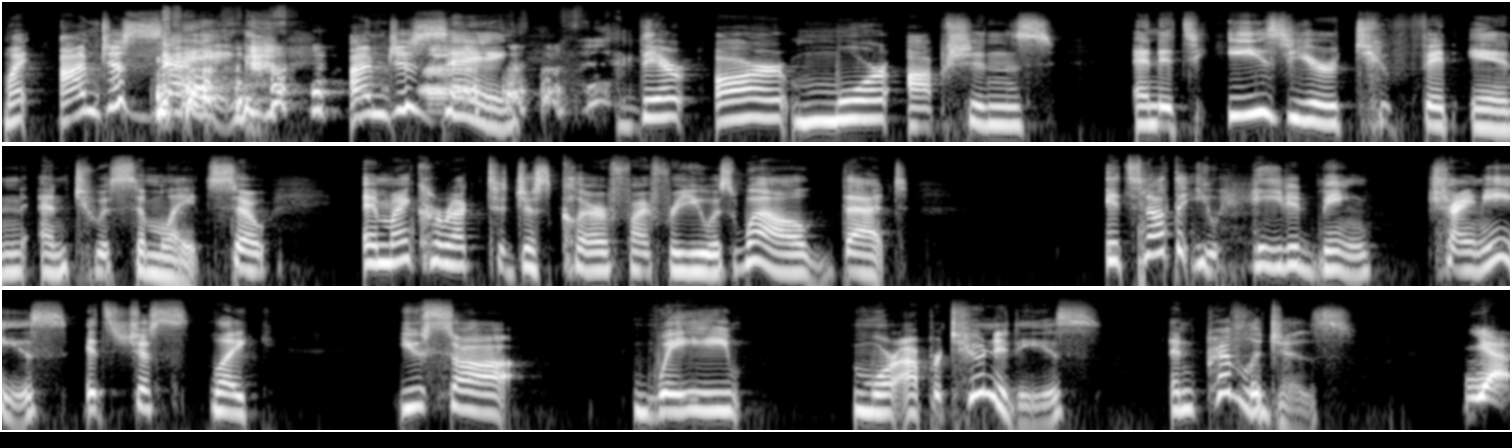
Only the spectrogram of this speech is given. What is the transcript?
My I'm just saying, I'm just saying there are more options and it's easier to fit in and to assimilate. So, am I correct to just clarify for you as well that it's not that you hated being Chinese, it's just like you saw way more opportunities and privileges. Yeah,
